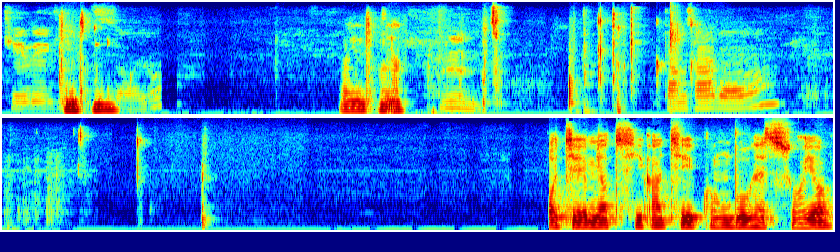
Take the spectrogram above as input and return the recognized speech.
계획이 괜찮아. 있어요. rencana. 음. 다음 4번 어제 몇 시까지 공부했어요?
